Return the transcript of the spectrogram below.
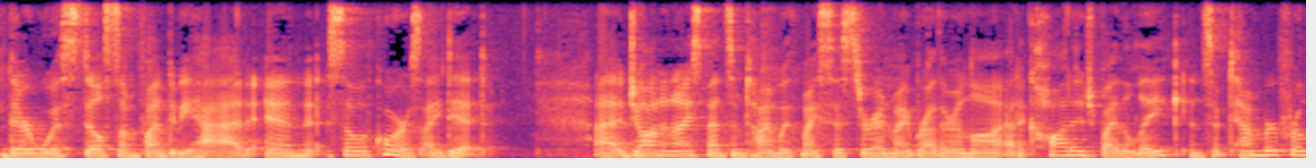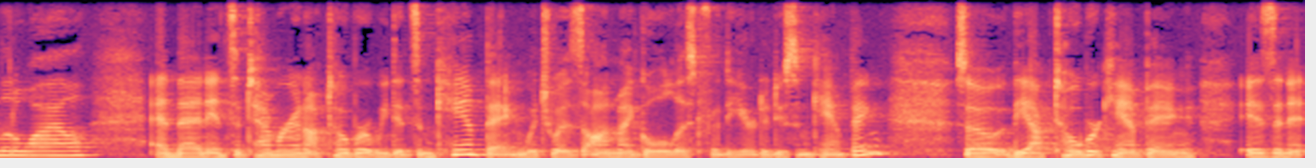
there was still some fun to be had, and so of course I did. Uh, John and I spent some time with my sister and my brother in law at a cottage by the lake in September for a little while. And then in September and October, we did some camping, which was on my goal list for the year to do some camping. So the October camping is an a-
